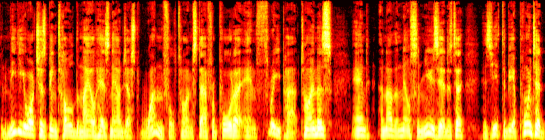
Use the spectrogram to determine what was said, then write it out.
And Media Watch has been told the Mail has now just one full time staff reporter and three part timers, and another Nelson News editor is yet to be appointed.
